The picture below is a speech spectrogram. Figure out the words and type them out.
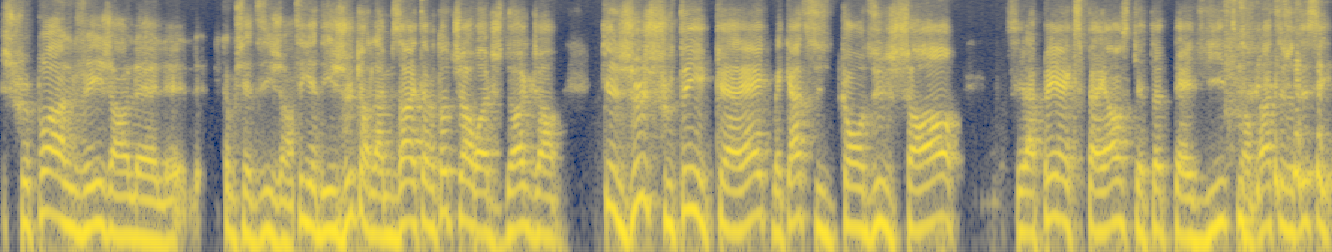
je peux pas enlever, genre, le, comme je t'ai dit, genre, il y a des jeux qui ont de la misère. Toi, tu joues à Watch Dog, genre, le jeu shooting est correct, mais quand tu conduis le char, c'est la pire expérience que tu as de ta vie. Tu comprends? je veux dire,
